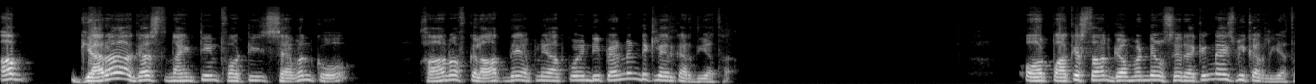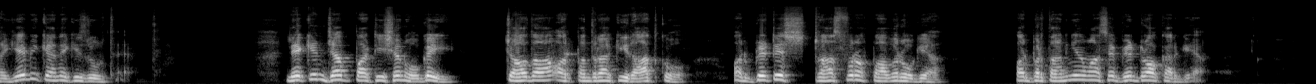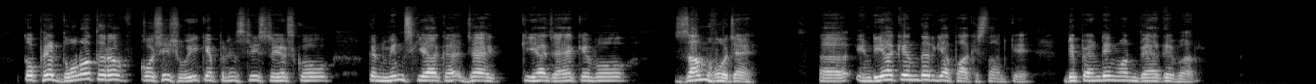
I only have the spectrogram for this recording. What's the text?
अब 11 अगस्त 1947 को खान ऑफ़ कलात ने अपने आप को इंडिपेंडेंट डिक्लेयर कर दिया था। और पाकिस्तान गवर्नमेंट ने उसे रिकग्नाइज भी कर लिया था। यह भी कहने की ज़रूरत है। लेकिन जब पार्टीशन हो गई, चौदह और पंद्रह की रात को, और ब्रिटिश ट्रांसफ़र ऑफ़ पावर हो गया, और बरतानिया वहाँ से विदड्रॉ कर गया तो फिर दोनों तरफ़ कोशिश हुई कि प्रिंसली स्टेट्स को कन्विंस किया जाए किया जाए कि वो जम हो जाए इंडिया के अंदर या पाकिस्तान के डिपेंडिंग ऑन वे देवर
